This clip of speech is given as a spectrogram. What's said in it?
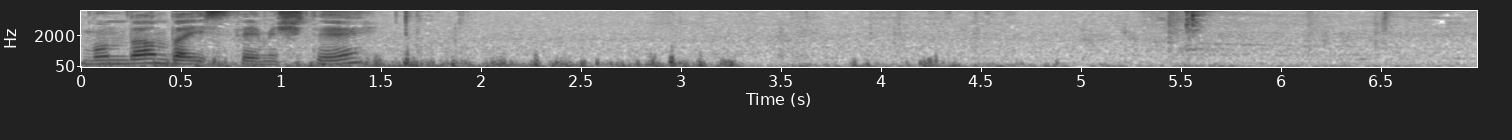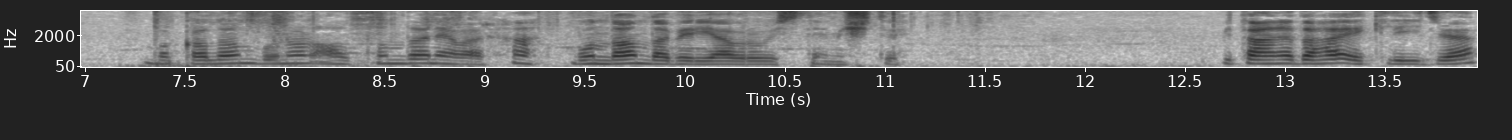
Bundan da istemişti. Bakalım bunun altında ne var? Heh, bundan da bir yavru istemişti. Bir tane daha ekleyeceğim.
